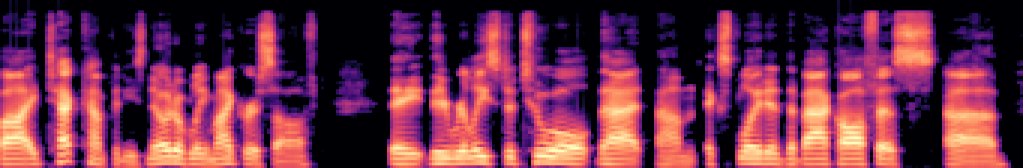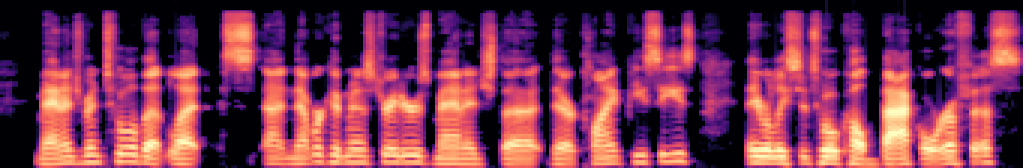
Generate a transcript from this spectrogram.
by tech companies, notably Microsoft. They they released a tool that um, exploited the back office uh, management tool that let uh, network administrators manage the their client PCs. They released a tool called Back Orifice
